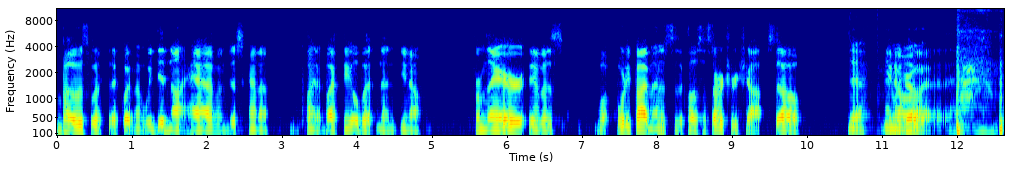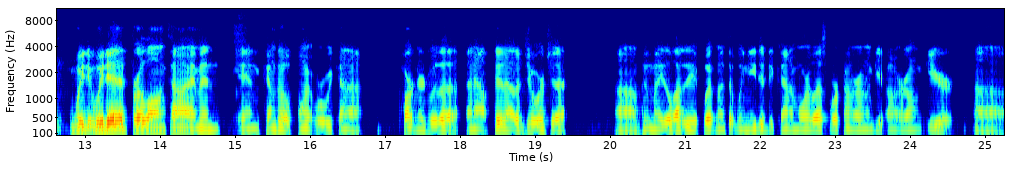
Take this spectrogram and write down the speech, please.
bows with equipment we did not have and just kind of playing it by feel. But and then you know, from there it was what 45 minutes to the closest archery shop. So Yeah, you we know, uh, we did we did for a long time and and come to a point where we kind of partnered with a an outfit out of Georgia. Um, who made a lot of the equipment that we needed to kind of more or less work on our own our own gear. Uh,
